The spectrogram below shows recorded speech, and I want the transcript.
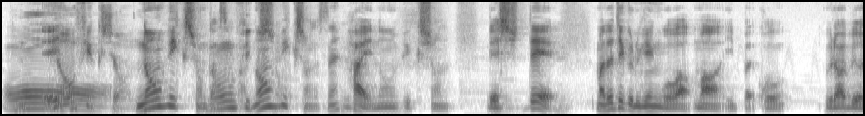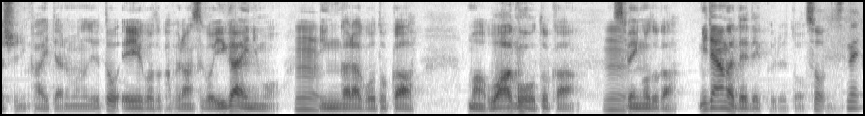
ノンフィクション。ノンフィクションか。ノンフィクション。ノンフィクションですね、はいノンフィクション。でして、まあ、出てくる言語はまあいっぱいこう裏表紙に書いてあるもので言うと英語とかフランス語以外にも、うん。インガラ語とか、まあ、和語とかうん。スペイン語とかみたいなのが出てくると、そうですね。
